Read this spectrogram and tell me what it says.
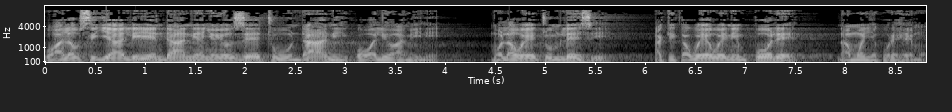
wala usijalie ndani ya nyoyo zetu ndani kwa walioamini Mola wetu mlezi hakika wewe ni mpole na mwenye kurehemu.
